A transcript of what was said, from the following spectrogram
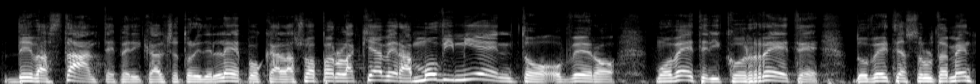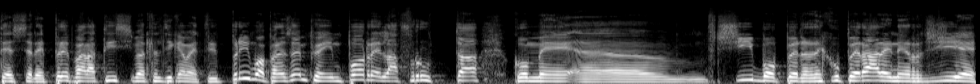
devastante per i calciatori dell'epoca. La sua parola chiave era movimento, ovvero muovetevi, correte, dovete, dovete assolutamente essere preparatissimi atleticamente. Il primo, per esempio, è imporre la frutta come eh, cibo per recuperare energie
